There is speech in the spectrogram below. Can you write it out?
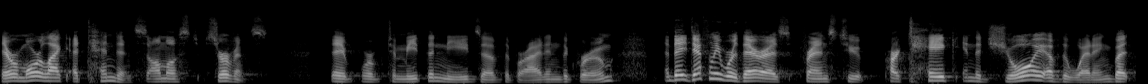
they were more like attendants, almost servants. They were to meet the needs of the bride and the groom. And they definitely were there as friends to partake in the joy of the wedding, but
